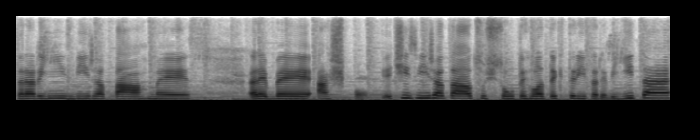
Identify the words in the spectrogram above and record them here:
terarijní zvířata, hmyz, ryby až po větší zvířata, což jsou tyhle, ty, které tady vidíte.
